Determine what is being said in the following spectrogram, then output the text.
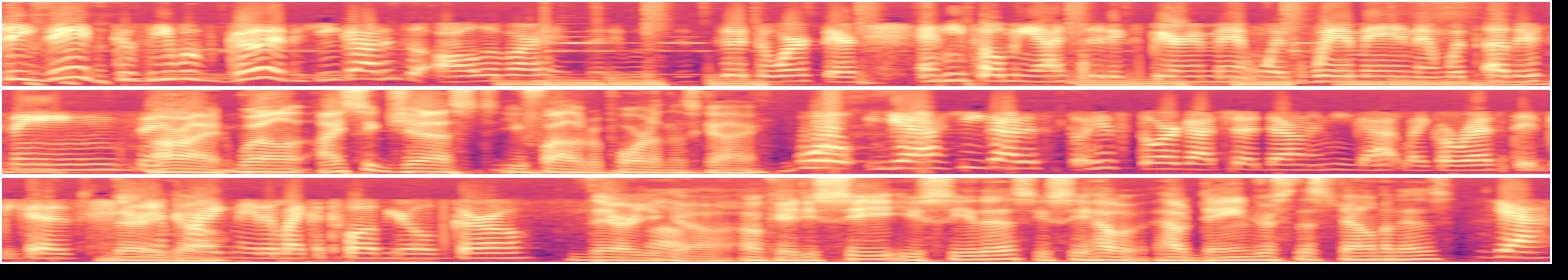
she did because he was good. He got into all of our heads that it was just good to work there, and he told me I should experiment with women and with other things. And, All right. Well, I suggest you file a report on this guy. Well, yeah, he got his his store got shut down, and he got like arrested because There he you go. impregnated like a twelve year old girl. There you oh. go. Okay. Do you see? You see this? You see how how dangerous this gentleman is? Yeah,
